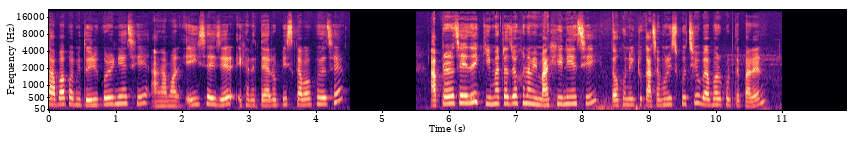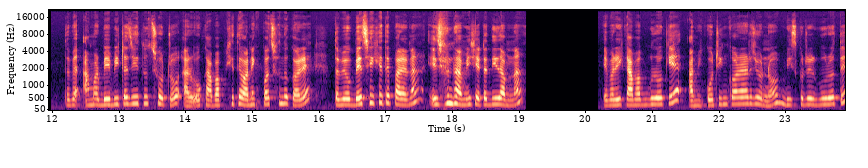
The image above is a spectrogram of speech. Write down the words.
কাবাব আমি তৈরি করে নিয়েছি আর আমার এই সাইজের এখানে তেরো পিস কাবাব হয়েছে। আপনারা চাইলে কিমাটা যখন আমি মাখিয়ে নিয়েছি, তখন একটু কাঁচামরিচ কুচিও ব্যবহার করতে পারেন। তবে আমার বেবিটা যেহেতু ছোট আর ও কাবাব খেতে অনেক পছন্দ করে, তবে ও বেছে খেতে পারে না এই জন্য আমি সেটা দিলাম না। এবার এই কাবাবগুলোকে আমি কোটিং করার জন্য বিস্কুটের গুঁড়োতে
